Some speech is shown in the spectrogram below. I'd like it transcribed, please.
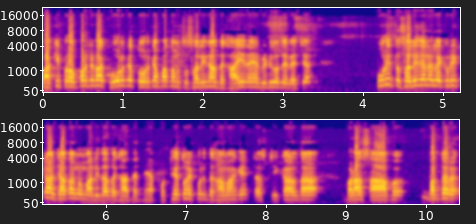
ਬਾਕੀ ਪ੍ਰੋਪਰ ਜਿਹੜਾ ਖੋਲ ਕੇ ਤੋੜ ਕੇ ਆਪਾਂ ਤੁਹਾਨੂੰ ਤਸੱਲੀ ਨਾਲ ਦਿਖਾ ਹੀ ਰਹੇ ਹਾਂ ਵੀਡੀਓ ਦੇ ਵਿੱਚ। ਪੂਰੀ ਤਸੱਲੀ ਦੇ ਨਾਲ ਇੱਕ ਵਾਰੀ ਢਾਂਚਾ ਤੁਹਾਨੂੰ ਮਾਲੀ ਦਾ ਦਿਖਾ ਦਿੰਦੇ ਆ ਪੁੱਠੇ ਤੋਂ ਇੱਕ ਵਾਰੀ ਦਿਖਾਵਾਂਗੇ। ਟੈਸਟੀਕਲ ਦਾ ਬੜਾ ਸਾਫ਼ ਪੱਧਰ।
